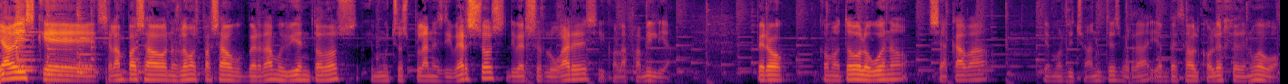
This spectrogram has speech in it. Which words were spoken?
Ya veis que se lo han pasado, nos lo hemos pasado, ¿verdad? Muy bien todos, en muchos planes diversos, diversos lugares y con la familia. Pero como todo lo bueno, se acaba, ya hemos dicho antes, ¿verdad? Y ha empezado el colegio de nuevo.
